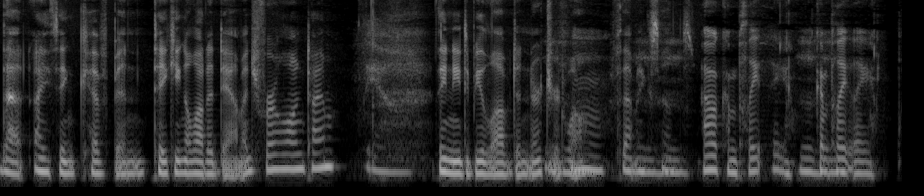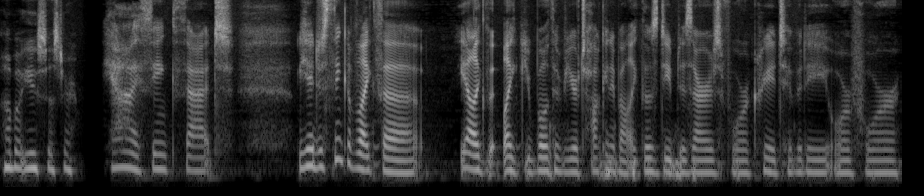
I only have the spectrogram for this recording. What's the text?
that I think have been taking a lot of damage for a long time. Yeah. They need to be loved and nurtured mm-hmm. well, if that makes mm-hmm. sense. Oh, completely. Mm-hmm. Completely. How about you, sister? Yeah, I think that yeah, just think of like the yeah, like like you both of you are talking about like those deep desires for creativity or for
